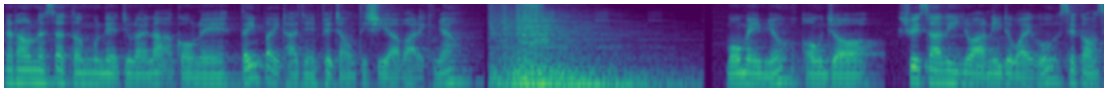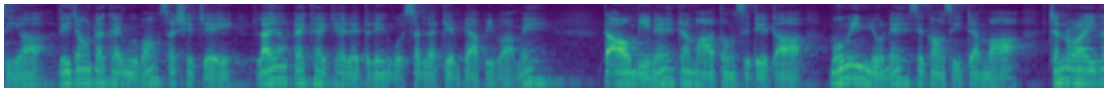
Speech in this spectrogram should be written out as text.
2023ခုနှစ်ဇူလိုင်လအကုန်တွင်တိမ့်ပိုက်ထားခြင်းဖြစ်ကြောင်းသိရှိရပါတယ်ခင်ဗျာမိုးမိန်မြို့အုံကျော်ရွှေစာလီရွာနီးတဝိုက်ကိုစစ်ကောင်စီကလေကြောင်းတိုက်ခိုက်မှုပေါင်း18ကြိမ်လာရောက်တိုက်ခိုက်ခဲ့တဲ့တဲ့ရင်ကိုဆက်လက်တင်ပြပေးပါမယ်။ တအောင်ပြည်နယ်တပ်မဟာ3စစ်ဒေသမုံမိတ်မြို့နယ်စစ်ကောင်စီတပ်မှဇန်နဝါရီလ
